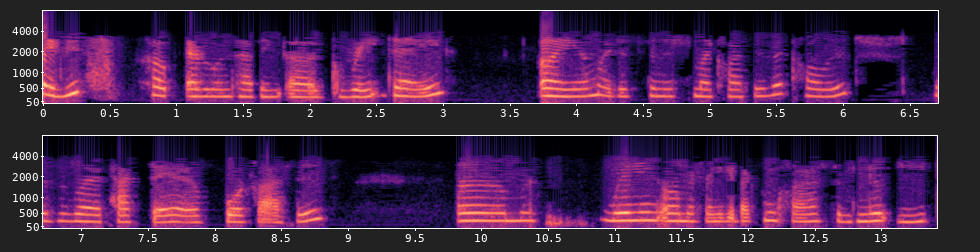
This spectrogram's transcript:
Hey. Hope everyone's having a great day. I am. I just finished my classes at college. This is my packed day. I have four classes. Um, waiting on my friend to get back from class so we can go eat.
